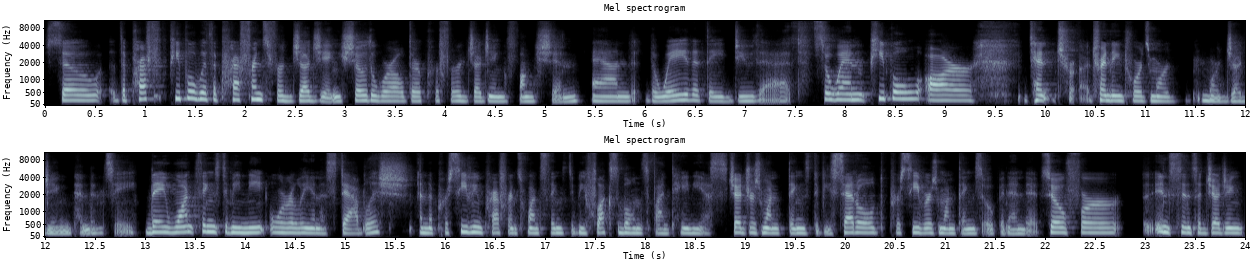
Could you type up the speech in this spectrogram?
So the pref- people with a preference for judging show the world their preferred judging function and the way that they do that. So when people are ten- tr- trending towards more more judging tendency, they want things to be neat, orderly and established and the perceiving preference wants things to be flexible and spontaneous. Judges want things to be settled, perceivers want things open-ended. So for instance, a judging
